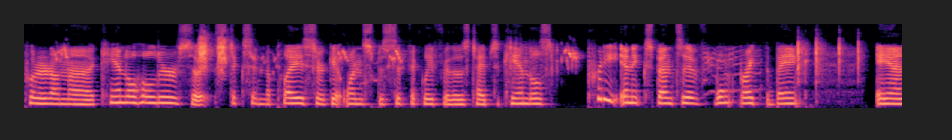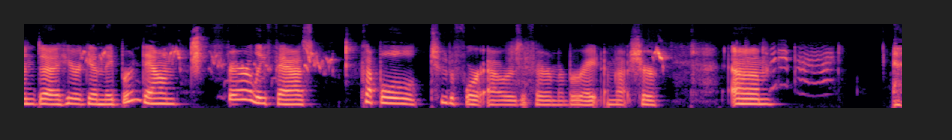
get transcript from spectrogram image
put it on the candle holder so it sticks into place or get one specifically for those types of candles. Pretty inexpensive won't break the bank. And uh, here again they burn down fairly fast couple two to four hours if i remember right. I'm not sure. Um,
